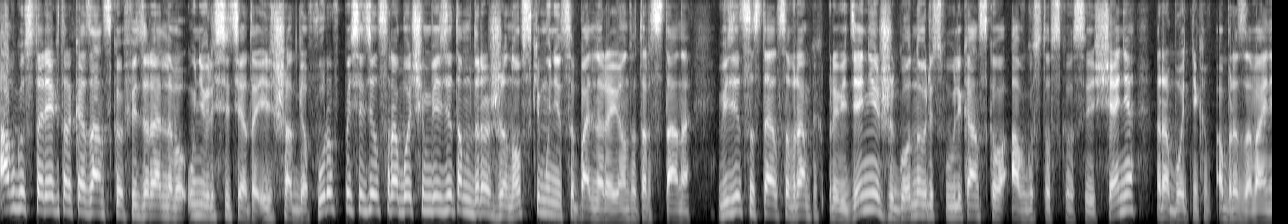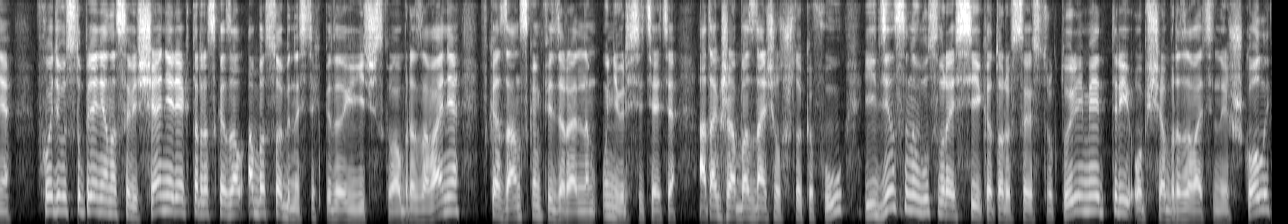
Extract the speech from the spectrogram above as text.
августа ректор Казанского федерального университета Ильшат Гафуров посетил с рабочим визитом Дрожжановский муниципальный район Татарстана. Визит состоялся в рамках проведения ежегодного республиканского августовского совещания работников образования. В ходе выступления на совещании ректор рассказал об особенностях педагогического образования в Казанском федеральном университете, а также обозначил, что КФУ – единственный вуз в России, который в своей структуре имеет три общеобразовательные школы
